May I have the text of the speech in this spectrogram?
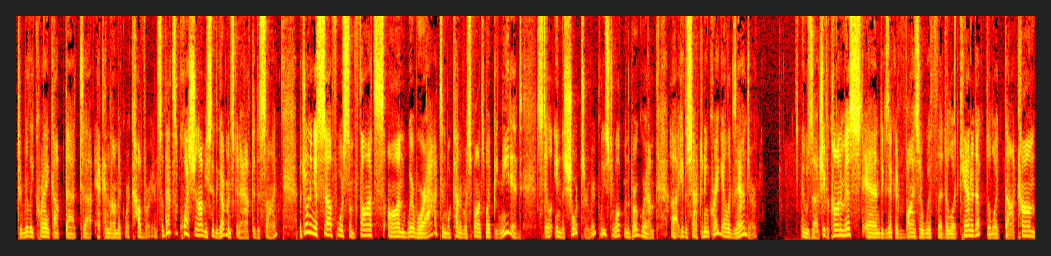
to really crank up that uh, economic recovery? And so that's a question, obviously, the government's going to have to decide. But joining us uh, for some thoughts on where we're at and what kind of response might be needed still in the short term, very pleased to welcome the program uh, here this afternoon, Craig Alexander who's a chief economist and executive advisor with uh, Deloitte Canada. Deloitte.com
